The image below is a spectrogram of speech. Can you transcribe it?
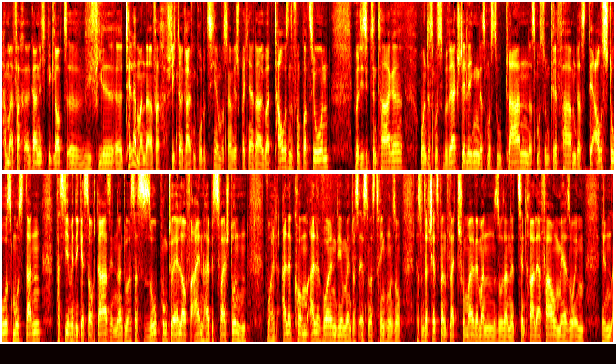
haben einfach äh, gar nicht geglaubt, äh, wie viel Teller man da einfach schlicht und ergreifend produzieren muss. Wir sprechen ja da über tausende von Portionen, über die 17 Tage und das musst du bewerkstelligen, das musst du planen, das musst du im Griff haben. dass der Ausstoß muss dann passieren, wenn die Gäste auch da sind. Ne? Du hast das so punktuell auf eineinhalb bis zwei Stunden, wo halt alle kommen, alle wollen in dem Moment was essen, was trinken und so. Das unterschätzt man vielleicht schon mal, wenn man so eine zentrale Erfahrung mehr so im, im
